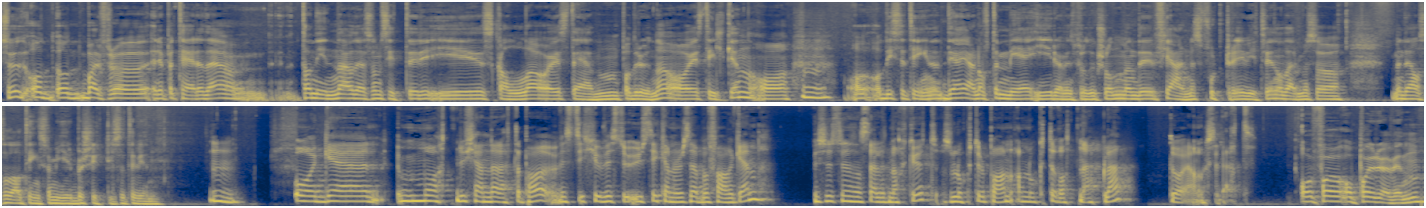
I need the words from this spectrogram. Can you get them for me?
Så, og, og, bare for å repetere det. Tanninen er jo det som sitter i skallet og i stenen på druene og i stilken. Og, mm. og, og, disse tingene de er gjerne ofte med i rødvinsproduksjonen, men de fjernes fortere i hvitvin. så, Men det er også da ting som gir beskyttelse til vinen. Mm. Og eh, måten du kjenner dette på, hvis, ikke, hvis, du er usikker når du ser på fargen Hvis du syns den ser litt mørk ut, så lukter du på den, han lukter råtne eple, da er han oksidert. Og på, og på rødvinen?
